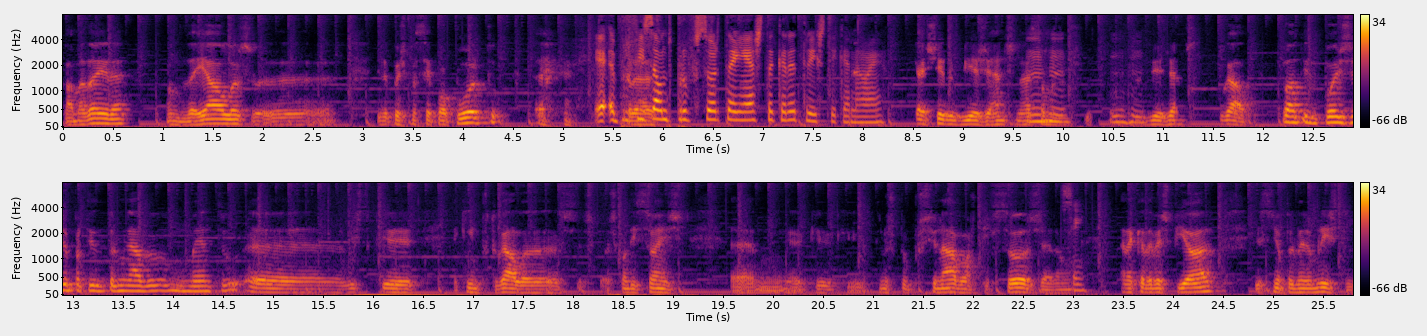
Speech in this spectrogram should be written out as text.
para a Madeira, onde dei aulas, uh, e depois passei para o Porto. É, a profissão para... de professor tem esta característica, não é? É cheio de viajantes, não é? Uhum. Somos uhum. viajantes de Portugal. Pronto, e depois, a partir de determinado momento, uh, visto que aqui em Portugal as, as condições uh, que, que, nos proporcionavam aos professores eram, era cada vez pior, e o Sr. Primeiro-Ministro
